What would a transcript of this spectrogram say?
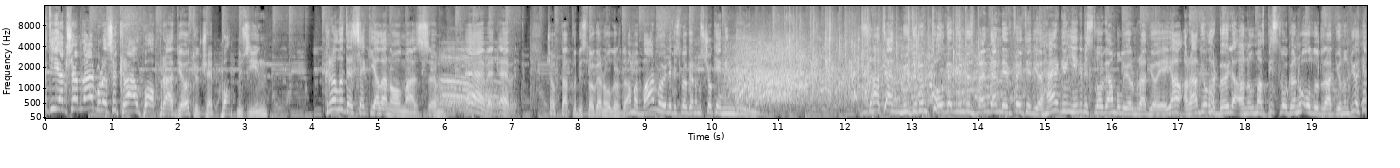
Millet iyi akşamlar. Burası Kral Pop Radyo. Türkçe pop müziğin kralı desek yalan olmaz. Evet evet. Çok tatlı bir slogan olurdu ama var mı öyle bir sloganımız çok emin değilim. Zaten müdürüm Tolga Gündüz benden nefret ediyor. Her gün yeni bir slogan buluyorum radyoya. Ya radyolar böyle anılmaz. Bir sloganı olur radyonun diyor. Hep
